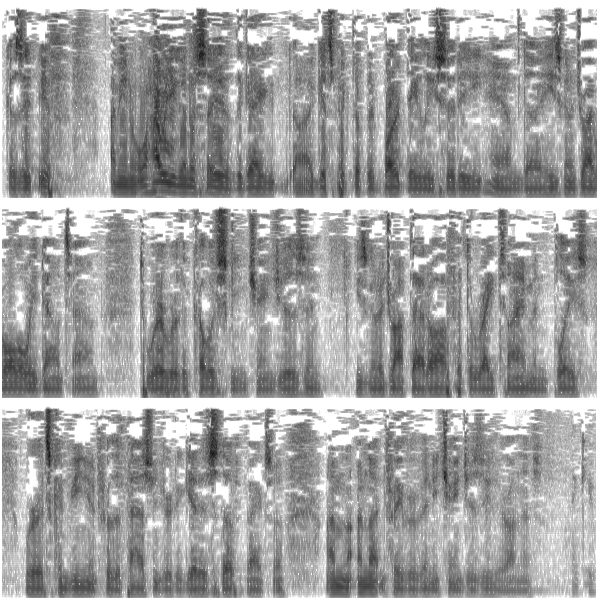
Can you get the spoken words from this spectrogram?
Because if, I mean, how are you going to say that the guy uh, gets picked up at Bart Daly City and uh, he's going to drive all the way downtown to wherever the color scheme change is, and he's going to drop that off at the right time and place where it's convenient for the passenger to get his stuff back. So I'm I'm not in favor of any changes either on this. Thank you.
